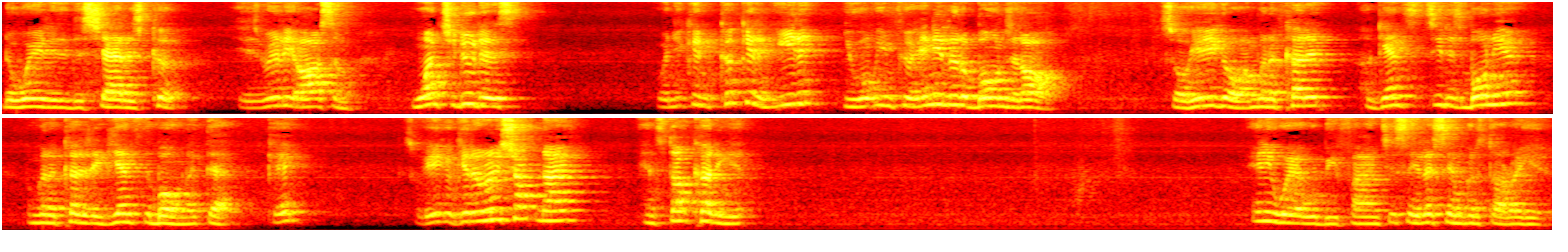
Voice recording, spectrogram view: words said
the way that the shad is cooked. It's really awesome. Once you do this, when you can cook it and eat it, you won't even feel any little bones at all. So here you go. I'm going to cut it against, see this bone here? I'm going to cut it against the bone like that, okay? So here you go. Get a really sharp knife and start cutting it. Anywhere would be fine. Just say, let's say I'm going to start right here.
